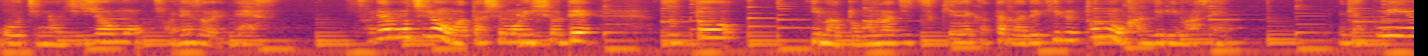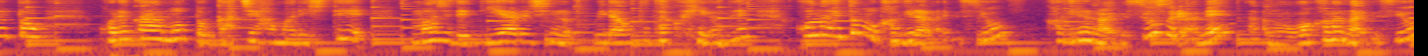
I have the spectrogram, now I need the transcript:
お家の事情もそれぞれです。それはもちろん私も一緒でずっと今と同じ付き合い方ができるとも限りません。逆に言うとこれからもっとガチハマりしてマジで DRC の扉を叩く日がね来ないとも限らないですよ。限らないですよそれはね。あの分からないですよ。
